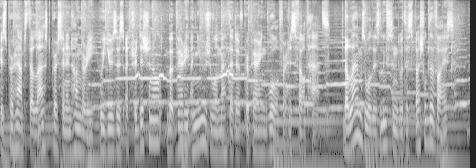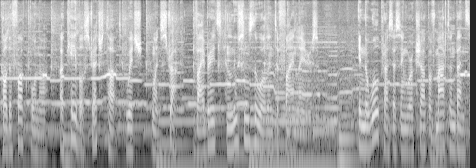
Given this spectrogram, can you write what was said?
Is perhaps the last person in Hungary who uses a traditional but very unusual method of preparing wool for his felt hats. The lamb's wool is loosened with a special device called a fogpona, a cable stretched taut which, when struck, vibrates and loosens the wool into fine layers. In the wool processing workshop of Martin Bence,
